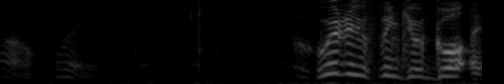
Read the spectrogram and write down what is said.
Oh, wait. Where do you think you got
